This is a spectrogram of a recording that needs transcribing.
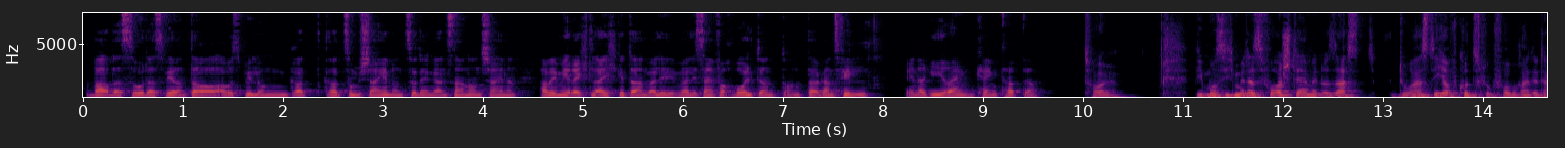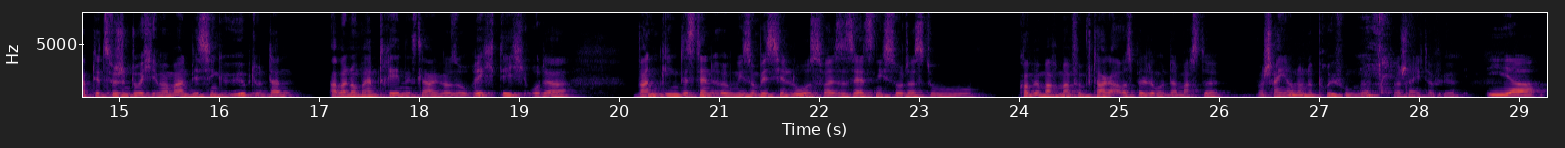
war das so, dass während der Ausbildung gerade zum Schein und zu den ganzen anderen Scheinen habe ich mir recht leicht getan, weil ich weil ich es einfach wollte und und da ganz viel Energie reingehängt. Ja. Toll. Wie muss ich mir das vorstellen, wenn du sagst, du hast dich auf Kurzflug vorbereitet? Habt ihr zwischendurch immer mal ein bisschen geübt und dann aber noch beim Trainingslager so richtig oder wann ging das denn irgendwie so ein bisschen los? Weil es ist ja jetzt nicht so, dass du, komm, wir machen mal fünf Tage Ausbildung und dann machst du wahrscheinlich auch noch eine Prüfung, ne? Wahrscheinlich dafür. Ja,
